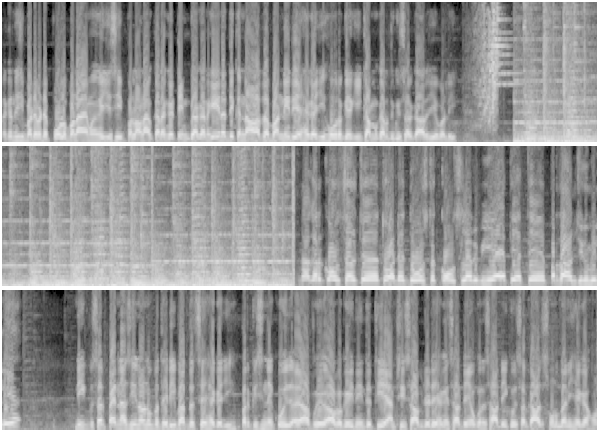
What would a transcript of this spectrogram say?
ਸਰ ਕਹਿੰਦੇ ਜੀ ਬੜੇ ਬੜੇ ਪੁਲ ਬਣਾਵਾਂਗੇ ਜੀ ਅਸੀਂ ਫਲਾਣਾ ਕਰਾਂਗੇ ਢਿਮਕਾ ਕਰਾਂਗੇ ਇਹਨਾਂ ਦੇ ਇੱਕ ਨਾਲਾ ਤਾਂ ਬਣ ਨਹੀਂ ਰਿਹਾ ਹੈਗਾ ਜੀ ਹੋਰ ਅੱਗੇ ਕੀ ਕੰਮ ਕਰ ਦੂਗੀ ਸਰਕਾਰ ਜੀ ਇਹ ਵਾਲੀ? ਨਗਰ ਕੌਂਸਲ ਚ ਤੁਹਾਡੇ ਦੋਸਤ ਕੌਂਸਲਰ ਵੀ ਹੈ ਤੇ ਇੱਥੇ ਪ੍ਰਧਾਨ ਜੀ ਨੂੰ ਮਿਲੇ ਆ? ਨਹੀਂ ਸਰ ਪਹਿਲਾਂ ਅਸੀਂ ਇਹਨਾਂ ਨੂੰ ਬਥੇਰੀ ਵਾਰ ਦੱਸਿਆ ਹੈਗਾ ਜੀ ਪਰ ਕਿਸੇ ਨੇ ਕੋਈ ਆਵ- ਆਵਾਜਾਈ ਨਹੀਂ ਦਿੱਤੀ ਐਮਸੀ ਸਾਹਿਬ ਜਿਹੜੇ ਹੈਗੇ ਸਾਡੇ ਉਹ ਕਹਿੰਦੇ ਸਾਡੀ ਕੋਈ ਸਰਕਾਰ ਸੁਣਦਾ ਨਹੀਂ ਹੈਗਾ ਹੁਣ।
